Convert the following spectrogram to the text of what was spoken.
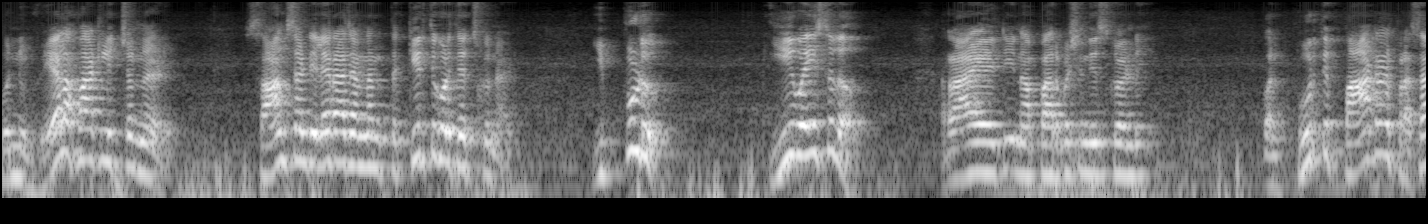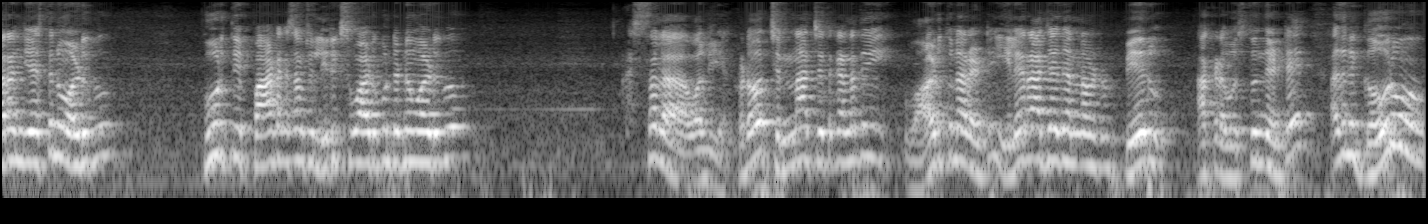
కొన్ని వేల పాటలు ఇచ్చున్నాడు. సాంగ్స్ అంటే ఇళయరాజా అన్నంత కీర్తి కూడా తెచ్చుకున్నాడు. ఇప్పుడు ఈ వయసులో రాయల్టీ నా పర్మిషన్ తీసుకోండి. వాళ్ళు పూర్తి పాటను ప్రసారం చేస్తే నువ్వు అడుగు. పూర్తి పాటకు సంబంధించి లిరిక్స్ వాడుకుంటే నువ్వు అడుగు. అసలు వాళ్ళు ఎక్కడో చిన్న చితకన్నది వాడుతున్నారంటే ఇళయరాజాది అన్నటువంటి పేరు అక్కడ వస్తుందంటే అది నీ గౌరవం.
